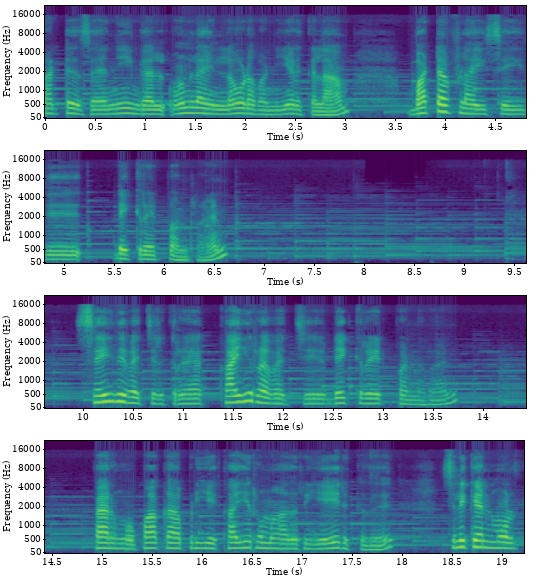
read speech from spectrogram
கட்டுஸை நீங்கள் ஆன்லைனில் ஓட பண்ணி எடுக்கலாம். பட்டர்ஃப்ளை செய்து டெக்கரேட் பண்ணுறேன் செய்து வச்சிருக்கிற கயிறை வச்சு டெக்கரேட் பண்ணுறேன். பாருங்க பார்க்க அப்படியே கயிறு மாதிரியே இருக்குது. சிலிக்கன் மோல்ட்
